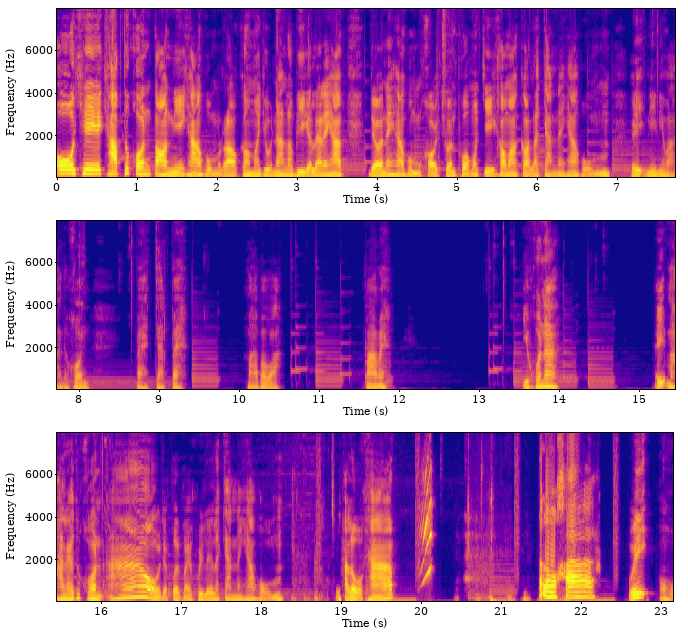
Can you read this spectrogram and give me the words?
โอเคครับทุกคนตอนนี้ครับผมเราก็มาอยู่หน้าล็อบบี้กันแล้วนะครับ เดี๋ยวนะครับผมขอชวนพวกเมื่อกี้เข้ามาก่อนละกันนะครับผมเฮ้ยนี่นี่หว่าทุกคนไปจัดไปมาปะวะมาไหมอีกคนน่ะเอ้ยมาแล้วทุกคน อ้าว เดี๋ยวเปิดไมค์คุยเลยแล้วกันนะครับผม ฮัลโหลครับ ฮัลโหลค่ะ เฮ้ย โอ้โห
